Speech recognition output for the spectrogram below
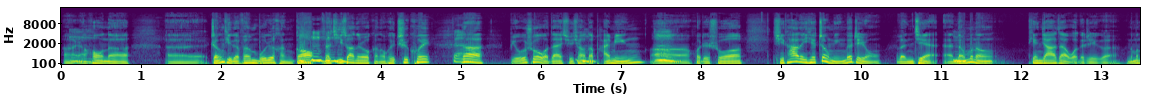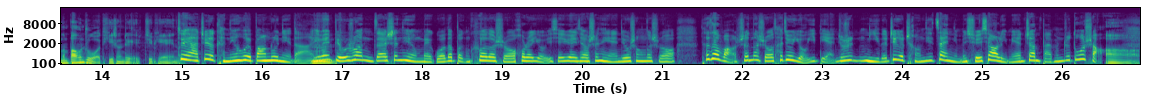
啊，嗯。然后呢，呃，整体的分不是很高，在计算的时候可能会吃亏。对，那比如说我在学校的排名啊、或者说其他的一些证明的这种文件，呃，嗯。能不能添加在我的这个，能不能帮助我提升这个 GPA 呢？对呀、这个肯定会帮助你的，因为嗯比如说你在申请美国的本科的时候，或者有一些院校申请研究生的时候，他在网申的时候，他就有一点，就是你的这个成绩在你们学校里面占百分之多少。啊，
